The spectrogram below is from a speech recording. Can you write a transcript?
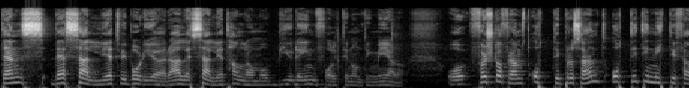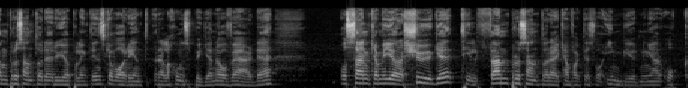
den, det säljet vi borde göra, eller säljet handlar om att bjuda in folk till någonting mer då. Och först och främst 80%, 80-95% av det du gör på LinkedIn ska vara rent relationsbyggande och värde. Och sen kan vi göra 20-5% av det kan faktiskt vara inbjudningar och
